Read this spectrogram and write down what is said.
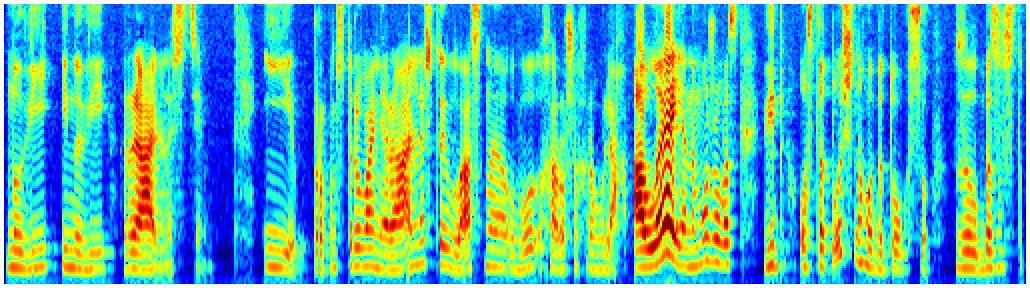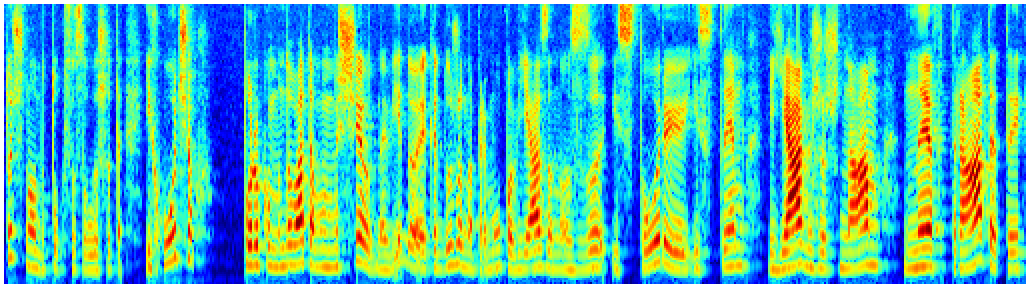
нові і нові реальності. І про конструювання реальності, власне, в хороших регулях. Але я не можу вас від остаточного детоксу, без остаточного детоксу залишити. І хочу порекомендувати вам ще одне відео, яке дуже напряму пов'язано з історією і з тим, як же ж нам не втратити,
